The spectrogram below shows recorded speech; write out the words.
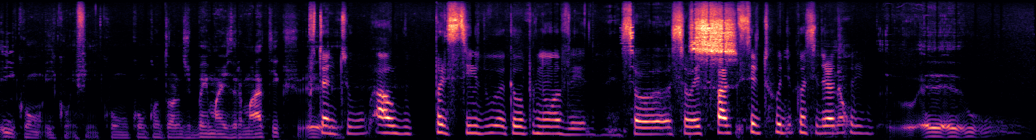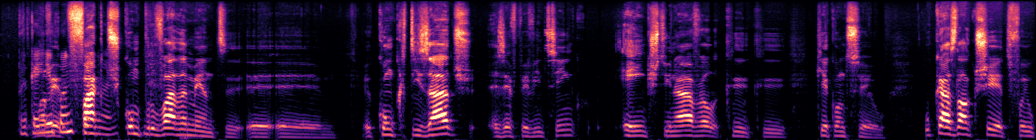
e, com, e com, enfim, com, com contornos bem mais dramáticos. Portanto, algo parecido acabou por não haver. Só, só esse facto de ser considerado não, terrorismo. Porque aí ver, factos é? comprovadamente eh, eh, concretizados, as FP25, é inquestionável que, que, que aconteceu. O caso de Alcochete foi, o,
